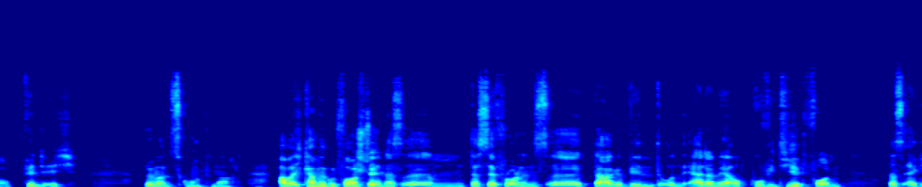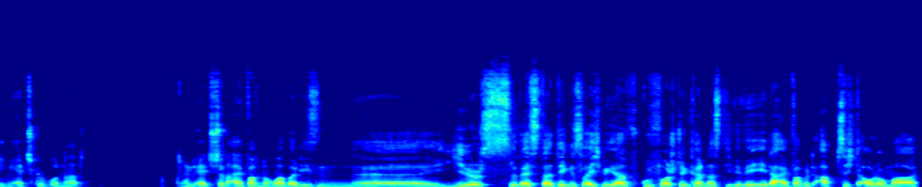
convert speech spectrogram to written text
Oh. Finde ich. Wenn man es gut macht. Aber ich kann mir gut vorstellen, dass, ähm, dass Seth Rollins äh, da gewinnt und er da mehr auch profitiert von, dass er gegen Edge gewonnen hat. Und Edge dann einfach nochmal bei diesen äh, Years-Silvester-Dings, weil ich mir da gut vorstellen kann, dass die WWE da einfach mit Absicht auch nochmal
